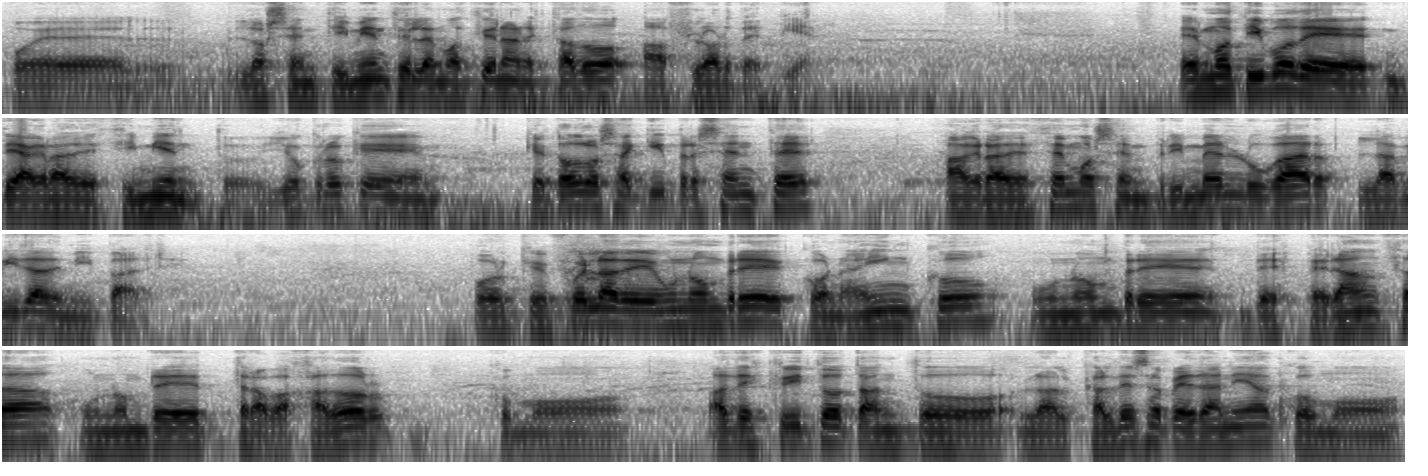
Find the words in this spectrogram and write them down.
pues los sentimientos y la emoción han estado a flor de piel. Es motivo de, agradecimiento. Yo creo que, que, todos los aquí presentes agradecemos en primer lugar la vida de mi padre, porque fue la de un hombre con ahínco, un hombre de esperanza, un hombre trabajador, como ha descrito tanto la alcaldesa pedánea como,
